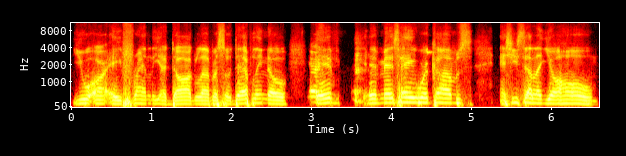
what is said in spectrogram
you are a friendly, a dog lover. So definitely know if if Miss Heyward comes and she's selling your home,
